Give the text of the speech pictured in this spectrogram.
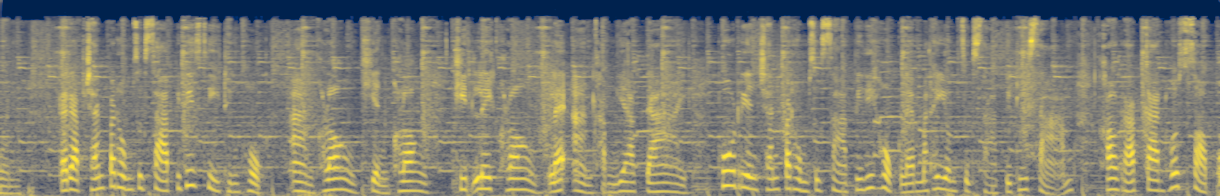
วณ ระดับชั้นประถมศึกษาปีที่ 4-6 อ่านคล่อง เขียนคล่อง คิดเลขคล่อง และอ่านคำยากได้ ผู้เรียนชั้นประถมศึกษาปีที่ 6 และมัธยมศึกษาปีที่ 3 เข้ารับการทดสอบ o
